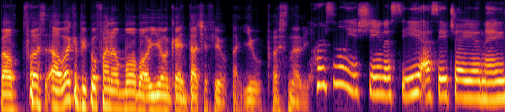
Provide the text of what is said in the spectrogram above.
Well, first, uh, where can people find out more about you and get in touch with you, like you personally? Personally, is Shana C, S H A N A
